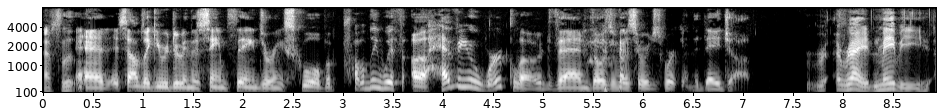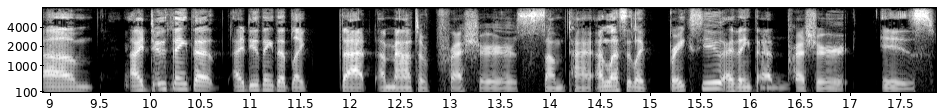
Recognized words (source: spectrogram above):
Absolutely. And it sounds like you were doing the same thing during school, but probably with a heavier workload than those of us who are just working the day job. R- right maybe um i do think that i do think that like that amount of pressure sometimes unless it like breaks you i think that pressure is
